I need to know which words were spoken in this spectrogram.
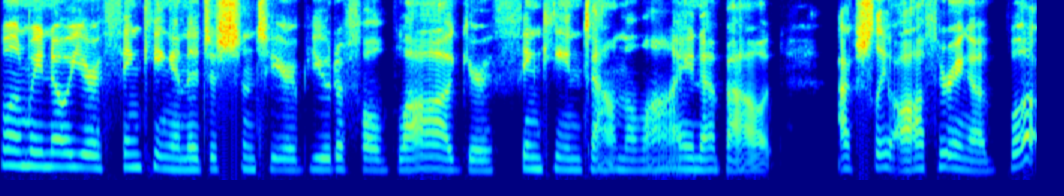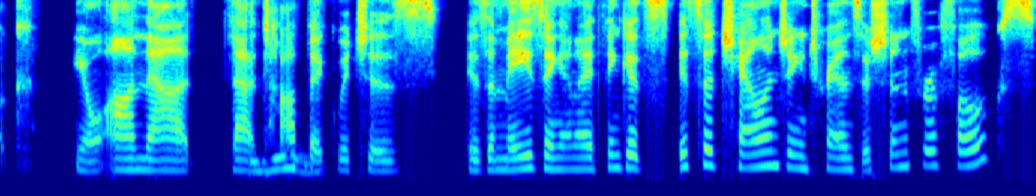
Well, and we know you're thinking, in addition to your beautiful blog, you're thinking down the line about actually authoring a book, you know, on that that mm-hmm. topic, which is is amazing. And I think it's it's a challenging transition for folks.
